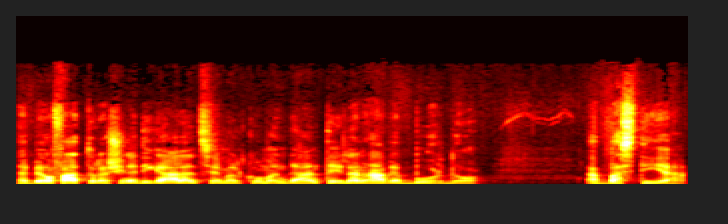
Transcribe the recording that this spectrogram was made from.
Abbiamo fatto la scena di gala insieme al comandante della nave a bordo, a Bastia.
